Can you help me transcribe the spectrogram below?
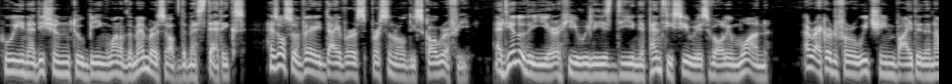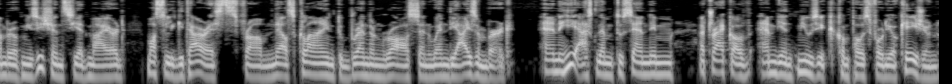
who, in addition to being one of the members of the Messthetics, has also a very diverse personal discography. At the end of the year, he released the Nepenthe Series Volume 1, a record for which he invited a number of musicians he admired, mostly guitarists from Nels Cline to Brandon Ross and Wendy Eisenberg, and he asked them to send him a track of ambient music composed for the occasion,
